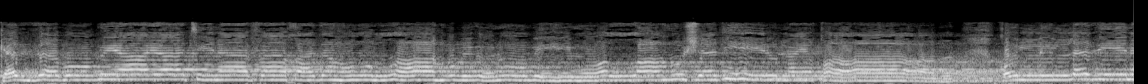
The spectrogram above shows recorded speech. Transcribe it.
كذبوا بآياتنا فأخذهم الله بذنوبهم والله شديد العقاب. قل للذين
